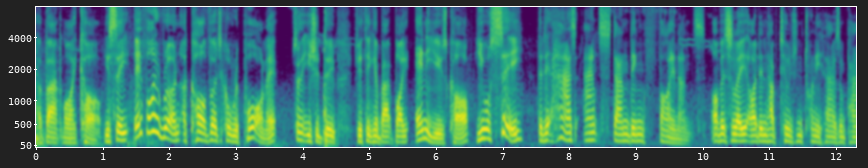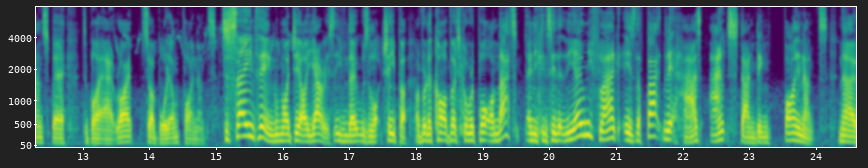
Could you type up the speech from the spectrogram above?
about my car. You see, if I run a car vertical report on it, something you should do if you're thinking about buying any used car, you will see that it has outstanding finance. Obviously, I didn't have £220,000 spare to buy it outright, so I bought it on finance. It's the same thing with my GR Yaris, even though it was a lot cheaper. I've run a car vertical report on that, and you can see that the only flag is the fact that it has outstanding finance. Now,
